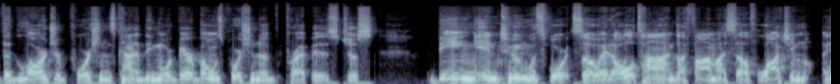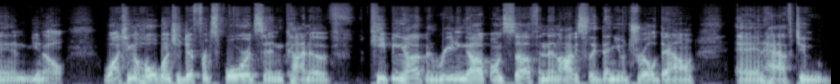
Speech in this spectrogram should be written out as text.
the larger portions kind of the more bare bones portion of prep is just being in tune with sports. So at all times i find myself watching and you know watching a whole bunch of different sports and kind of keeping up and reading up on stuff. And then obviously then you'll drill down and have to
